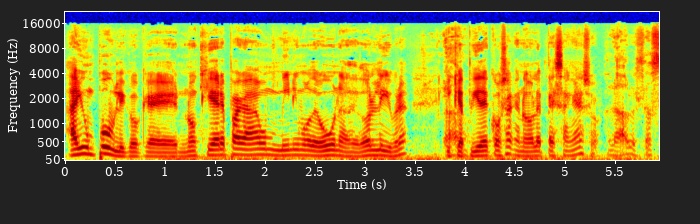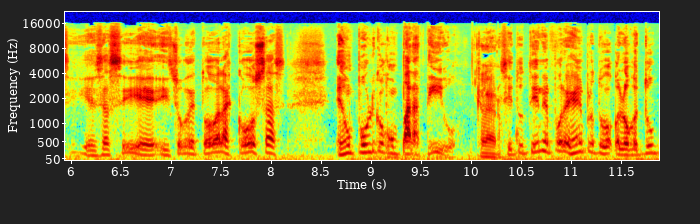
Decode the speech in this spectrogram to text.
hay un público que no quiere pagar un mínimo de una, de dos libras y que pide cosas que no le pesan eso. Claro, es así, es así. Eh, y sobre todas las cosas, es un público comparativo. Claro. Si tú tienes, por ejemplo, lo que tú,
